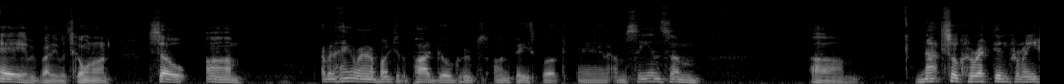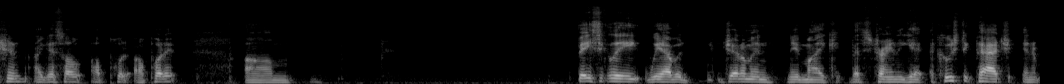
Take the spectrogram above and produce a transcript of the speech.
Hey everybody, what's going on? So, um, I've been hanging around a bunch of the Podgo groups on Facebook, and I'm seeing some um, not so correct information. I guess I'll I'll put I'll put it. Um, basically, we have a gentleman named Mike that's trying to get acoustic patch and a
